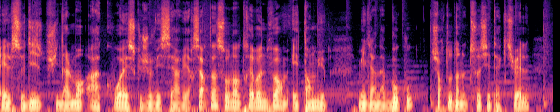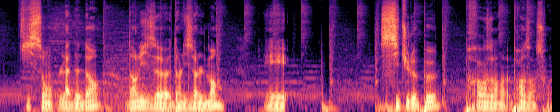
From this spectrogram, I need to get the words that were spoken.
et elles se disent finalement à quoi est-ce que je vais servir? Certains sont dans très bonne forme et tant mieux, mais il y en a beaucoup, surtout dans notre société actuelle, qui sont là-dedans, dans l'isolement et si tu le peux, prends-en prends -en soin.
